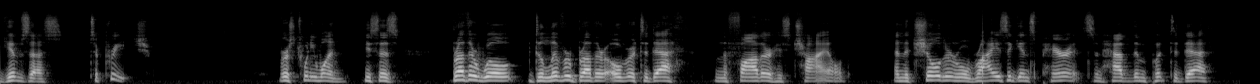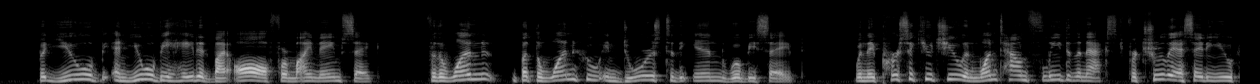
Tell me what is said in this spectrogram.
gives us to preach. Verse 21, he says, Brother will deliver brother over to death, and the father his child, and the children will rise against parents and have them put to death but you will be, and you will be hated by all for my name's sake. For the one, but the one who endures to the end will be saved. When they persecute you in one town, flee to the next. For truly I say to you,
